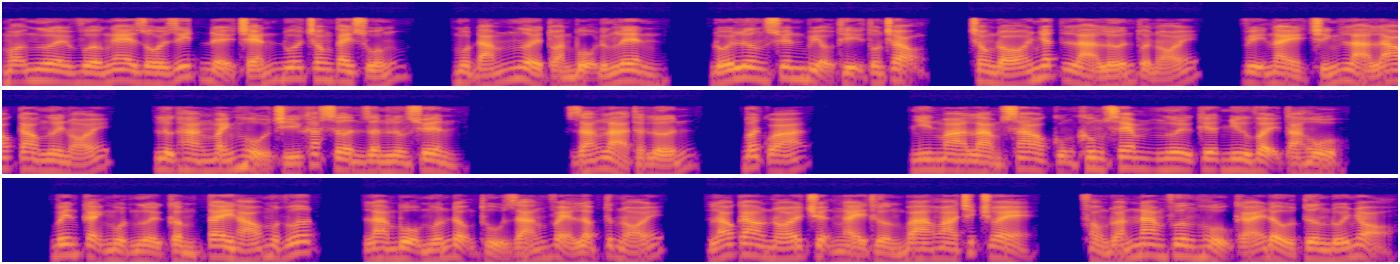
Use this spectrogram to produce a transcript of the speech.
Mọi người vừa nghe rồi rít để chén đũa trong tay xuống, một đám người toàn bộ đứng lên, đối lương xuyên biểu thị tôn trọng, trong đó nhất là lớn tuổi nói, vị này chính là lao cao ngươi nói, lực hàng mánh hổ trí khắc sơn dân lương xuyên. Dáng là thật lớn, bất quá. Nhìn mà làm sao cũng không xem ngươi kia như vậy ta hồ bên cạnh một người cầm tay háo một vớt, làm bộ muốn động thủ dáng vẻ lập tức nói, lão cao nói chuyện ngày thường ba hoa trích tròe phỏng đoán nam phương hổ cái đầu tương đối nhỏ,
